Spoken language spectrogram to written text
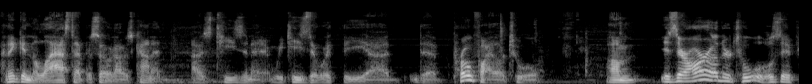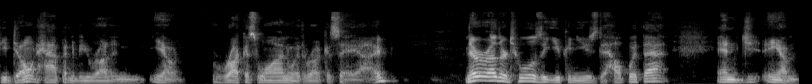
i think in the last episode i was kind of i was teasing it. We teased it with the uh the profiler tool. Um is there are other tools if you don't happen to be running you know ruckus one with ruckus ai there are other tools that you can use to help with that. And you know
